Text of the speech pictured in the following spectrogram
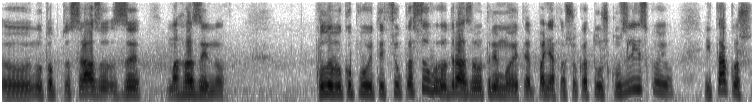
ну тобто зразу з магазину. Коли ви купуєте цю косу, ви одразу отримуєте, понятно, що катушку з ліскою, і також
